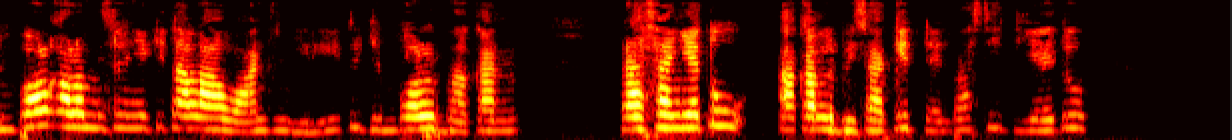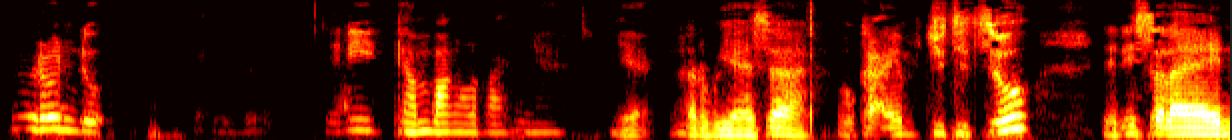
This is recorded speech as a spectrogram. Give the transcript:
jempol kalau misalnya kita lawan sendiri itu jempol bahkan rasanya tuh akan lebih sakit dan pasti dia itu merunduk. Jadi gampang lepasnya. Ya, luar biasa. UKM Jujitsu. Jadi selain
